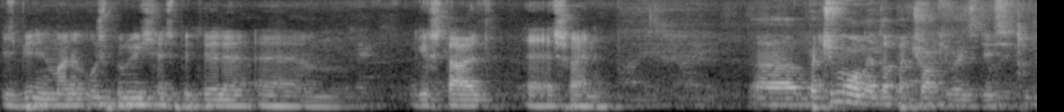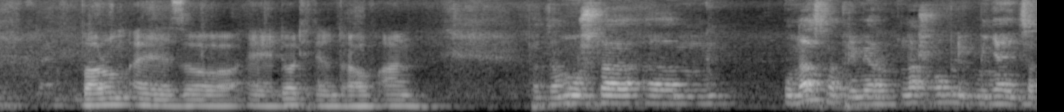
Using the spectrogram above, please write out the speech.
ich bin in meiner ursprünglichen spirituellen ähm, Gestalt äh, erscheinen. Э, почему он это подчеркивает здесь? Warum äh, so äh, deutet er darauf an? Потому что эм, у нас, например, наш облик меняется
